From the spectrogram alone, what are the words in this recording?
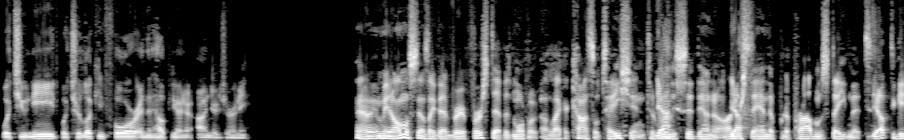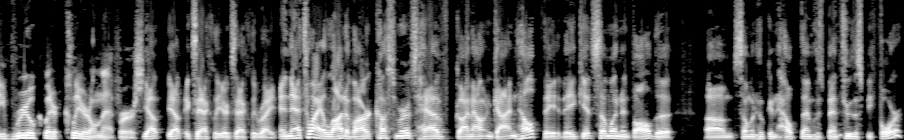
what you need, what you're looking for, and then help you on your, on your journey. I mean, it almost sounds like that very first step is more of a, like a consultation to yeah. really sit down and understand yes. the, the problem statement. Yep. To get real clear clear on that first. Yep. Yep. Exactly. You're exactly right. And that's why a lot of our customers have gone out and gotten help. They they get someone involved, uh, um, someone who can help them who's been through this before,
